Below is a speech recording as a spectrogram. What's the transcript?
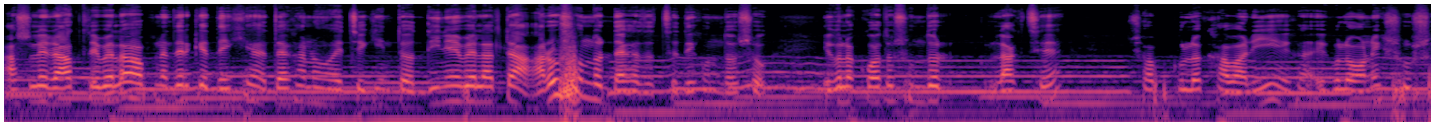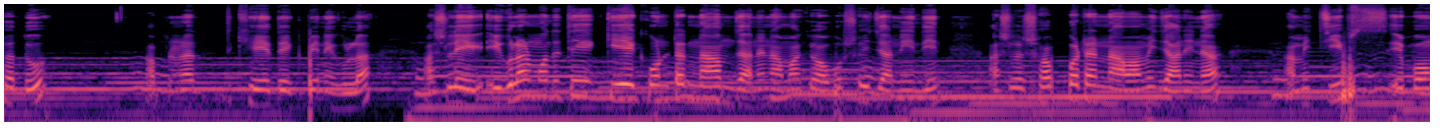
আসলে রাত্রেবেলাও আপনাদেরকে দেখে দেখানো হয়েছে, কিন্তু দিনের বেলাটা আরও সুন্দর দেখা যাচ্ছে। দেখুন দর্শক, এগুলো কত সুন্দর লাগছে। সবগুলো খাবারই এগুলো অনেক সুস্বাদু। আপনারা খেয়ে দেখবেন এগুলা। আসলে এগুলার মধ্যে থেকে কে কোনটার নাম জানেন, আমাকে অবশ্যই জানিয়ে দিন। আসলে সব কটার নাম আমি জানি না। আমি চিপস এবং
